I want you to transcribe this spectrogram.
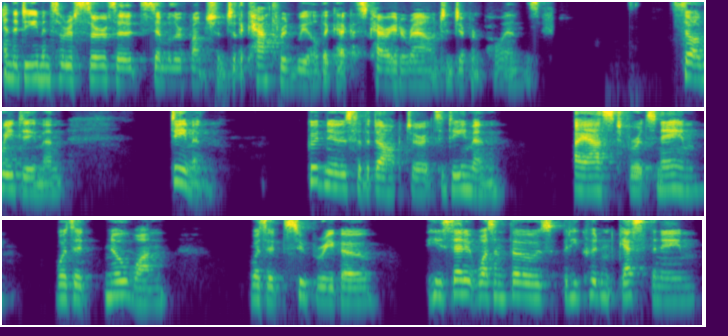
And the demon sort of serves a similar function to the Catherine wheel that gets carried around in different poems. So I'll read demon. Demon. Good news for the doctor. It's a demon. I asked for its name. Was it no one? Was it superego? He said it wasn't those, but he couldn't guess the name.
